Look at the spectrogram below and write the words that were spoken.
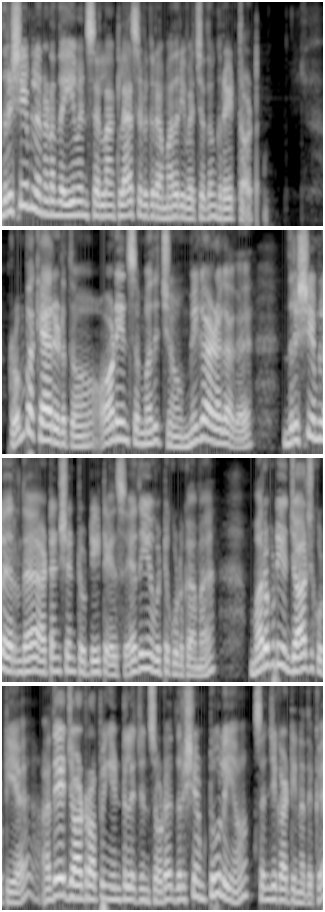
திருஷ்யமில் நடந்த ஈவெண்ட்ஸ் எல்லாம் கிளாஸ் எடுக்கிற மாதிரி வச்சதும் கிரேட் தாட் ரொம்ப கேர் எடுத்தும் ஆடியன்ஸை மதித்தும் மிக அழகாக திருஷ்யமில் இருந்த அட்டென்ஷன் டு டீட்டெயில்ஸ் எதையும் விட்டு கொடுக்காம மறுபடியும் ஜார்ஜ் குட்டியை அதே ஜா ட்ராப்பிங் இன்டெலிஜென்ஸோட திருஷ்யம் டூலையும் செஞ்சு காட்டினதுக்கு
